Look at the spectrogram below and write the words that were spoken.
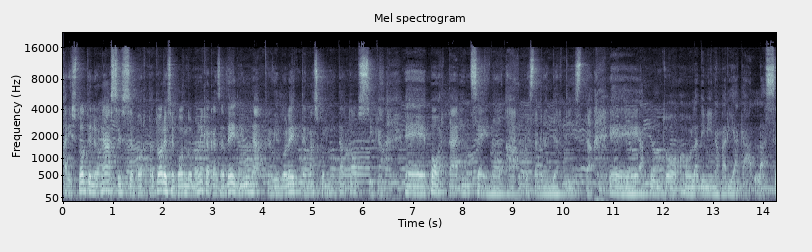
Aristotele Onassis, portatore secondo Monica Casadei di una, tra virgolette, mascolinità tossica, eh, porta in seno a questa grande artista, eh, appunto oh, la divina Maria Callas.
